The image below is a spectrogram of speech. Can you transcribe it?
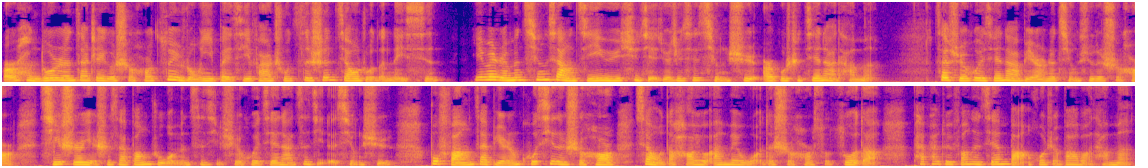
而很多人在这个时候最容易被激发出自身焦灼的内心，因为人们倾向急于去解决这些情绪，而不是接纳他们。在学会接纳别人的情绪的时候，其实也是在帮助我们自己学会接纳自己的情绪。不妨在别人哭泣的时候，像我的好友安慰我的时候所做的，拍拍对方的肩膀或者抱抱他们，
